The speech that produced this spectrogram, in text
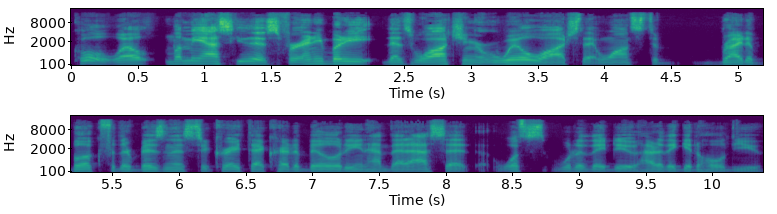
Cool. Well, let me ask you this for anybody that's watching or will watch that wants to write a book for their business to create that credibility and have that asset, what's what do they do? How do they get a hold of you?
